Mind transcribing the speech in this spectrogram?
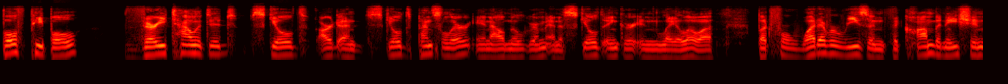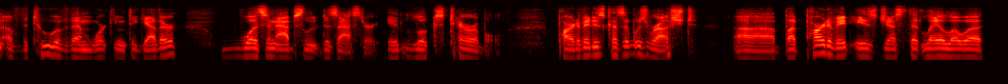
Both people, very talented, skilled art and skilled penciler in Al Milgrom and a skilled inker in Leialoha. But for whatever reason, the combination of the two of them working together was an absolute disaster. It looks terrible. Part of it is because it was rushed, uh, but part of it is just that Leialoha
